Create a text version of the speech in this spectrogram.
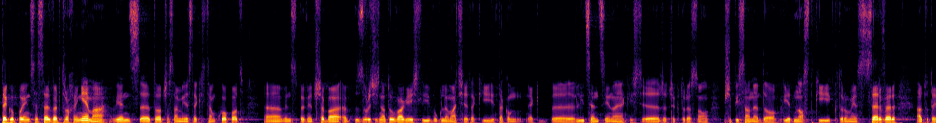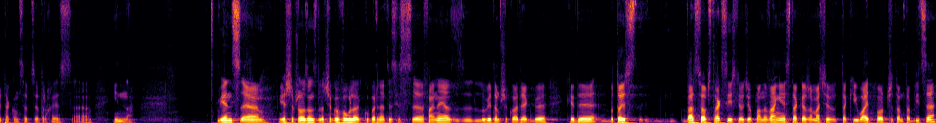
tego pojęcia serwer trochę nie ma, więc e, to czasami jest jakiś tam kłopot, e, więc pewnie trzeba e, zwrócić na to uwagę, jeśli w ogóle macie taki, taką jak, e, licencję na jakieś e, rzeczy, które są przypisane do jednostki, którą jest serwer, a tutaj ta koncepcja trochę jest inna. Więc e, jeszcze przechodząc, dlaczego w ogóle Kubernetes jest e, fajny, ja lubię ten przykład jakby, kiedy, bo to jest warstwa abstrakcji, jeśli chodzi o planowanie, jest taka, że macie taki whiteboard czy tam tablicę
